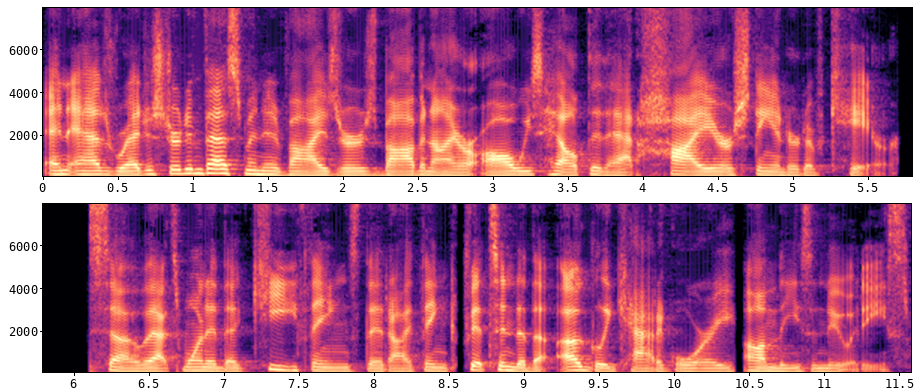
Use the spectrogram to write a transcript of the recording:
And as registered investment advisors, Bob and I are always held to that higher standard of care. So that's one of the key things that I think fits into the ugly category on these annuities.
